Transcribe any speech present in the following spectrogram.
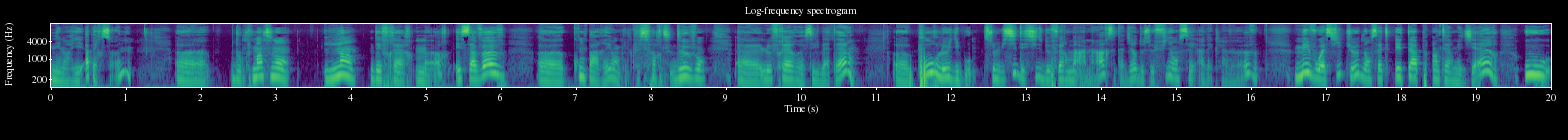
n'est marié à personne. Euh, donc maintenant, l'un des frères meurt et sa veuve comparaît en quelque sorte devant le frère célibataire euh, pour le Yiboum. Celui-ci décide de faire Mahamar, c'est-à-dire de se fiancer avec la veuve. Mais voici que dans cette étape intermédiaire, où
